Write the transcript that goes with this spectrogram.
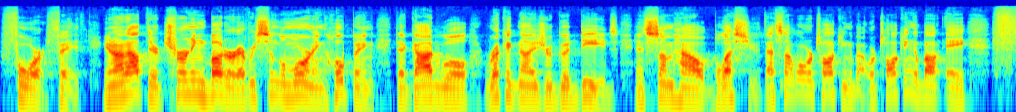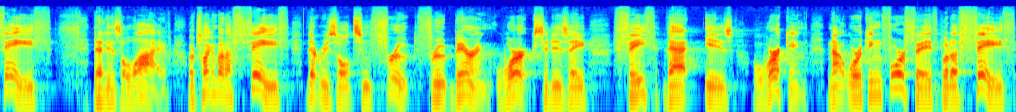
for faith. You're not out there churning butter every single morning hoping that God will recognize your good deeds and somehow bless you. That's not what we're talking about. We're talking about a faith that is alive. We're talking about a faith that results in fruit, fruit bearing, works. It is a faith that is working, not working for faith, but a faith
